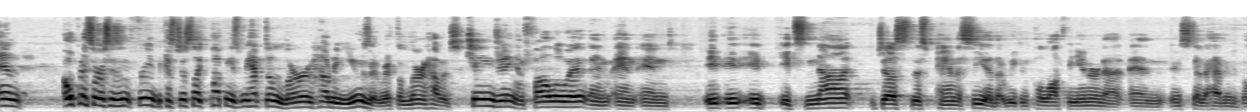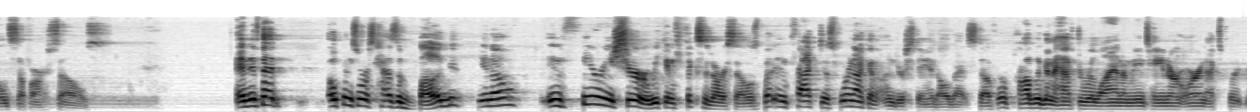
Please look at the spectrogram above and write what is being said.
and open source isn't free because just like puppies, we have to learn how to use it. We have to learn how it's changing and follow it, and, and, and it, it, it, it's not just this panacea that we can pull off the internet and instead of having to build stuff ourselves. And if that open source has a bug, you know, in theory, sure, we can fix it ourselves, but in practice, we're not going to understand all that stuff. We're probably going to have to rely on a maintainer or an expert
